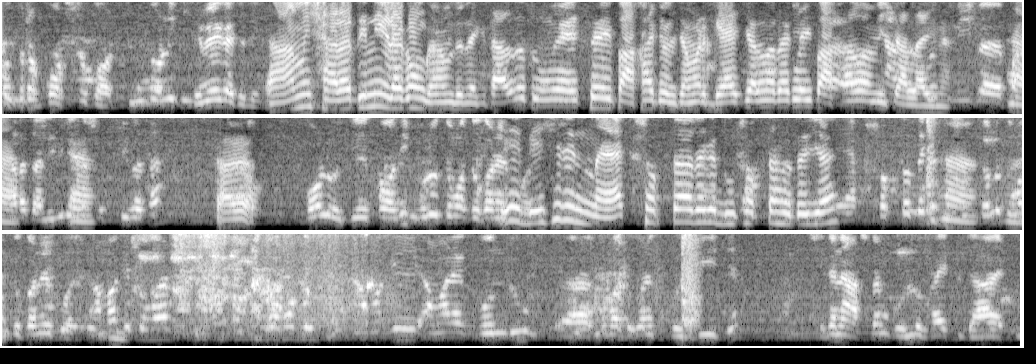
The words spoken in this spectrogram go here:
কতটা কষ্টকর। তুমি তো অনেক ঘেমে গেছো দেখে। আমি সারাদিনই এরকম ঘামতে থাকি। তাহলে তুমি এসে এই পাখা চলছে। আমার গ্যাস জ্বালানো থাকলে এই পাখাও আমি চালাই না। তুমি পাখাটা চালিয়ে দিলে হ্যাঁ। সত্যি কথা? তার বলো যে কদিন হলো তোমার দোকানের এই বেশি দিন না এক সপ্তাহ থেকে দু সপ্তাহ হতে যায়। এক সপ্তাহ থেকে দু হ্যাঁ, সপ্তাহ হলো তোমার দোকানের বয়স আমাকে তোমার কথা বলছে? আমাকে আমার এক বন্ধু তোমার দোকানে খোঁজ দিয়েছে। সেখানে আসলাম বলল ভাই একটু যা একটু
